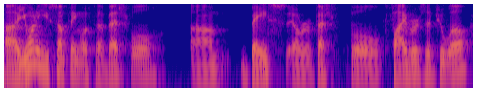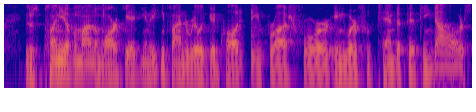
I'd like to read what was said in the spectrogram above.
Uh, you want to use something with a vegetable um, base or vegetable fibers, if you will. There's plenty of them on the market. You know, you can find a really good quality brush for anywhere from ten to fifteen dollars.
